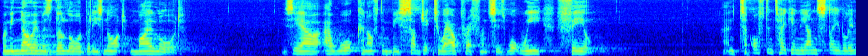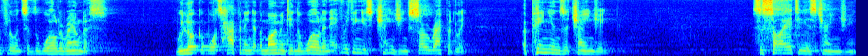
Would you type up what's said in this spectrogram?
when we know him as the Lord, but he's not my Lord, you see, our, our walk can often be subject to our preferences, what we feel, and often taking the unstable influence of the world around us. We look at what's happening at the moment in the world, and everything is changing so rapidly. Opinions are changing, society is changing.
